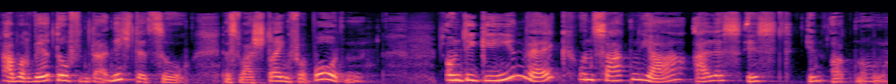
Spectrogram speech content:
Aber wir durften da nicht dazu. Das war streng verboten. Und die gingen weg und sagten, ja, alles ist in Ordnung.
